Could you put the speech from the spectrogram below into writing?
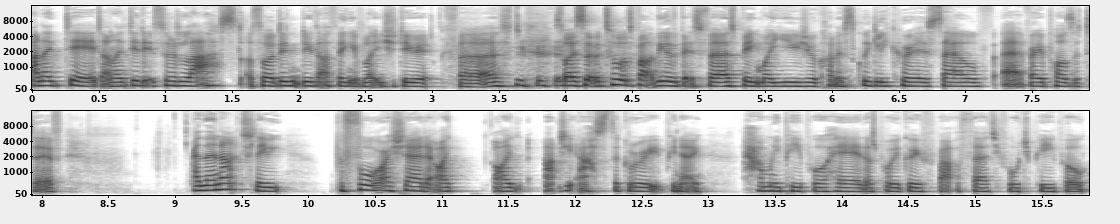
and I did, and I did it sort of last. So I didn't do that thing of like, you should do it first. so I sort of talked about the other bits first, being my usual kind of squiggly career self, uh, very positive. And then actually, before I shared it, I I actually asked the group, you know, how many people here? There's probably a group of about 30, 40 people.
